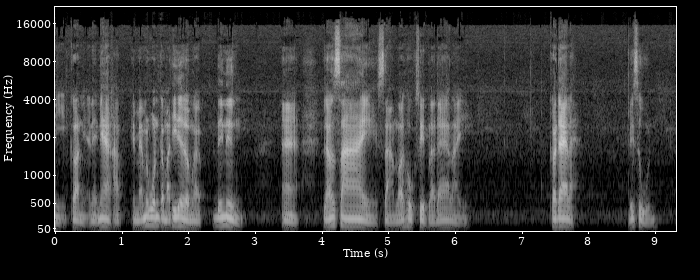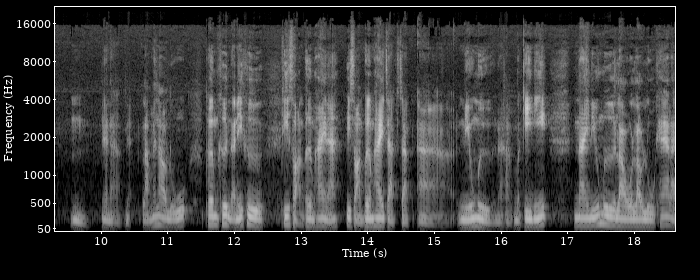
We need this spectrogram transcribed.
นี่ก็เนี่ยเนี่ยครับ เห็นไหมมันวนกลับมาที่เดิมครับ ได้หนึ่ง อ่าแล้วไซน์สามร้อยหกสิบเราได้อะไร ก็ได้อะไรได้ศูนย์อืมเนี่ยนะครับเนี่ยเราให้เรารู้เพิ่มขึ้นอันนี้คือพี่สอนเพิ่มให้นะพี่สอนเพิ่มให้จากจากอ่านิ้วมือนะครับ เมื่อกี้นี้ในนิ้วมือเราเรารู้แค่อะไร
